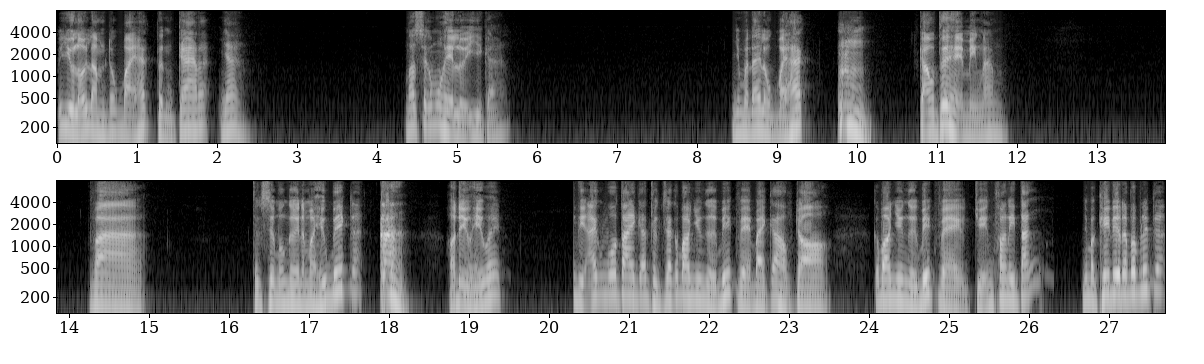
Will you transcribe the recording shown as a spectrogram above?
Ví dụ lỗi lầm trong bài hát tình ca đó, nha. Nó sẽ không có hệ lụy gì cả. Nhưng mà đây là một bài hát cao thế hệ miền Nam. Và thực sự một người nào mà hiểu biết đó, họ đều hiểu hết. Thì ai cũng vô tay cả. Thực ra có bao nhiêu người biết về bài ca học trò, có bao nhiêu người biết về chuyện Phan Đi Tấn Nhưng mà khi đưa ra public đó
